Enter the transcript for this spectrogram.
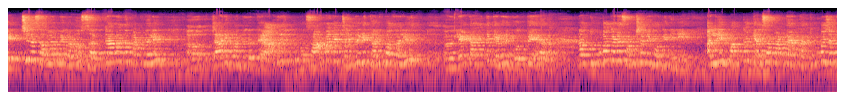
ಹೆಚ್ಚಿನ ಸೌಲಭ್ಯಗಳು ಸರ್ಕಾರದ ಮಟ್ಟದಲ್ಲಿ ಜಾರಿ ಬಂದಿರುತ್ತೆ. ಆದ್ರೆ ಸಾಮಾನ್ಯ ಜನರಿಗೆ ತಲುಪೋದ್ರಲ್ಲಿ ಲೇಟ್ ಆಗುತ್ತೆ, ಕೆಲವರಿಗೆ ಗೊತ್ತೇ ಇರಲ್ಲ. ನಾವು ತುಂಬಾ ಕಡೆ ಫಂಕ್ಷನ್ಗೆ ಹೋಗಿದ್ದೀನಿ. ಅಲ್ಲಿ ಪಕ್ಕ ಕೆಲಸ ಮಾಡ್ತಾ ಇರ್ತಾರೆ. ತುಂಬಾ ಜನ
